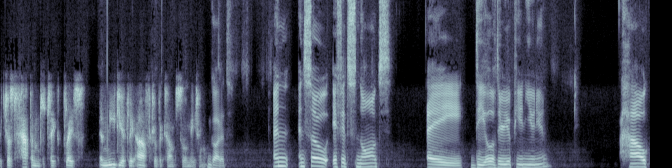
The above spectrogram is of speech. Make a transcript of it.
It just happened to take place immediately after the council meeting. Got it. And and so if it's not a deal of the European Union, how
